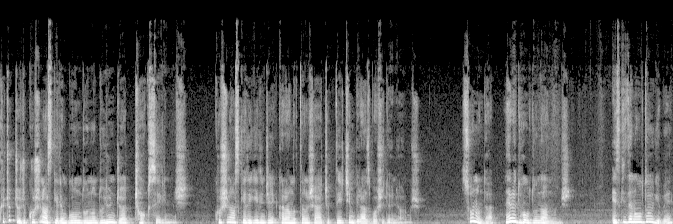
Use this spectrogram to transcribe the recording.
Küçük çocuk kurşun askerin bulunduğunu duyunca çok sevinmiş. Kurşun askere gelince karanlıktan ışığa çıktığı için biraz başı dönüyormuş. Sonunda nerede olduğunu anlamış. Eskiden olduğu gibi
